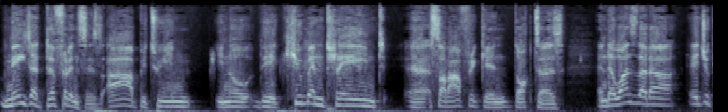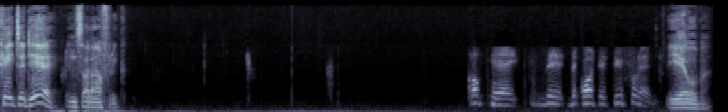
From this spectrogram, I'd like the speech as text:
major differences are between you know, the Cuban trained uh, South African doctors and the ones that are educated here in South Africa? Okay, the, the, what the difference? Yeah, Oba.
